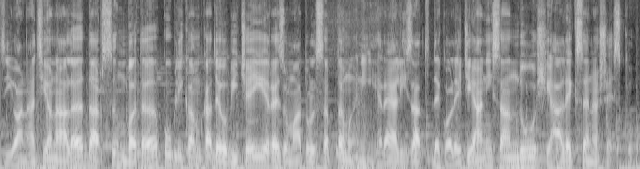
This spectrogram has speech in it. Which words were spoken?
ziua națională, dar sâmbătă publicăm ca de obicei rezumatul săptămânii, realizat de colegii Ani Sandu și Alex Enășescu.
